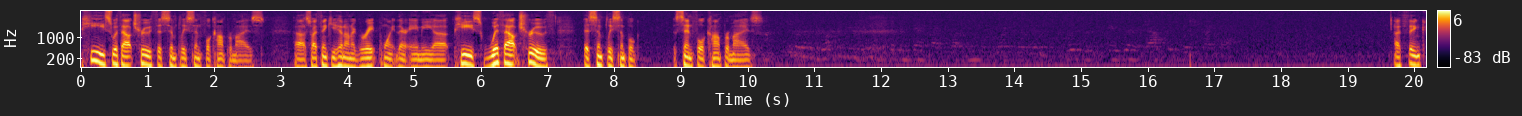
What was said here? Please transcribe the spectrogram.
peace without truth is simply sinful compromise. Uh, so I think you hit on a great point there, Amy. Uh, peace without truth is simply simple, sinful compromise. I think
